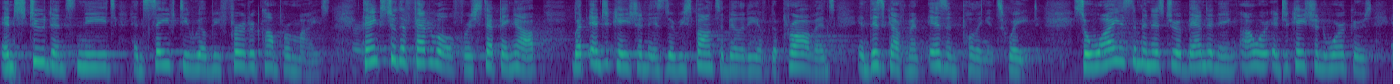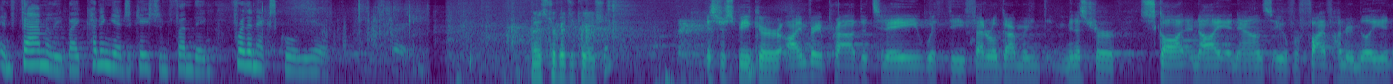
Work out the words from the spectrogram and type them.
and students' needs and safety will be further compromised. Thanks to the federal for stepping up, but education is the responsibility of the province, and this government isn't pulling its weight. So why is the minister abandoning our education workers and family by cutting education funding for the next school year? Minister of Education. Mr. Speaker, I'm very proud that today, with the federal government, Minister Scott and I announced a over 500 million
